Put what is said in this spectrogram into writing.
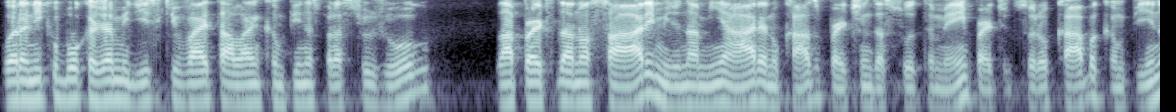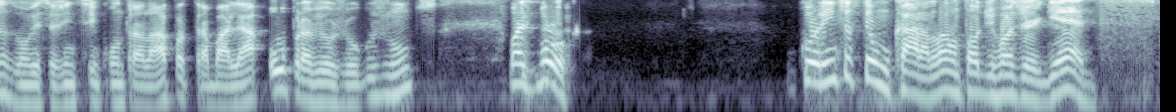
Guarani que o Boca já me disse que vai estar tá lá em Campinas para assistir o jogo, lá perto da nossa área, na minha área, no caso, pertinho da sua também, perto de Sorocaba, Campinas. Vamos ver se a gente se encontra lá para trabalhar ou para ver o jogo juntos. Mas, Boca, o Corinthians tem um cara lá, um tal de Roger Guedes,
